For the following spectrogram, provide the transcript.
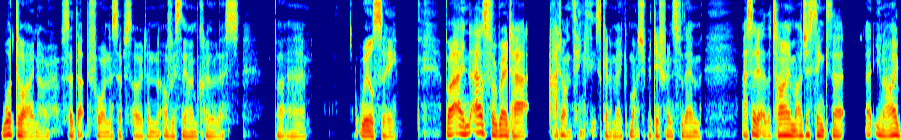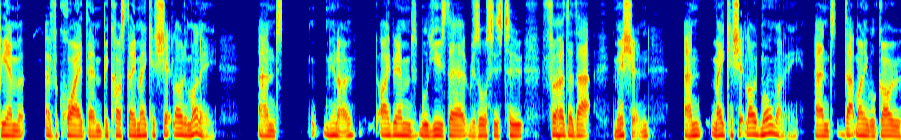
what do I know? I've said that before in this episode, and obviously I'm clueless. But uh, we'll see. But and as for Red Hat, I don't think it's going to make much of a difference for them. I said it at the time. I just think that uh, you know IBM have acquired them because they make a shitload of money, and you know IBM will use their resources to further that mission and make a shitload more money. And that money will go,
